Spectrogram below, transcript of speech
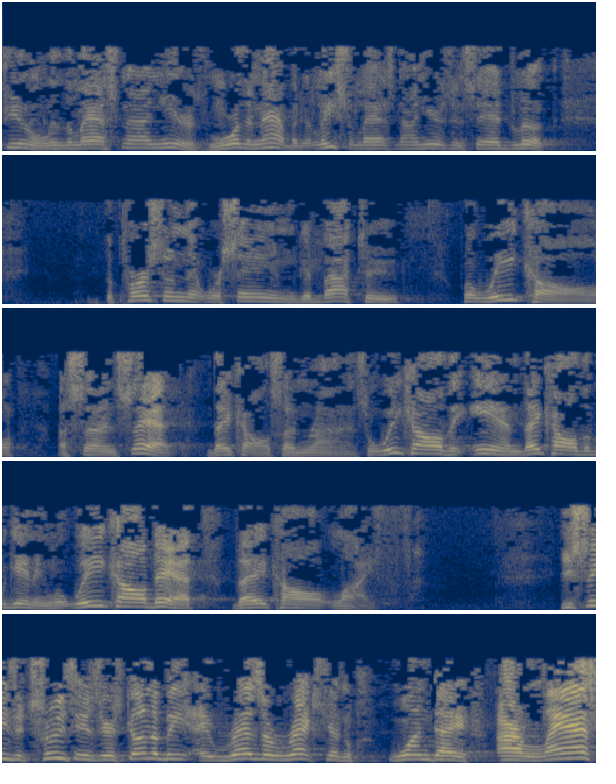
funeral in the last nine years? More than that, but at least the last nine years and said, look, the person that we're saying goodbye to, what we call a sunset, they call sunrise. What we call the end, they call the beginning. What we call death, they call life. You see, the truth is there's going to be a resurrection one day. Our last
